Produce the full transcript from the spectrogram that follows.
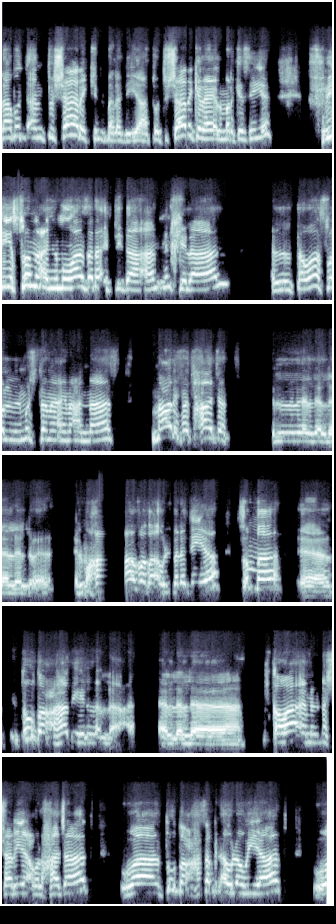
لابد أن تشارك البلديات وتشارك الهيئة المركزية في صنع الموازنة ابتداء من خلال التواصل المجتمعي مع الناس معرفة حاجة المحافظة أو البلدية ثم آه، توضع هذه القوائم المشاريع والحاجات وتوضع حسب الأولويات و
